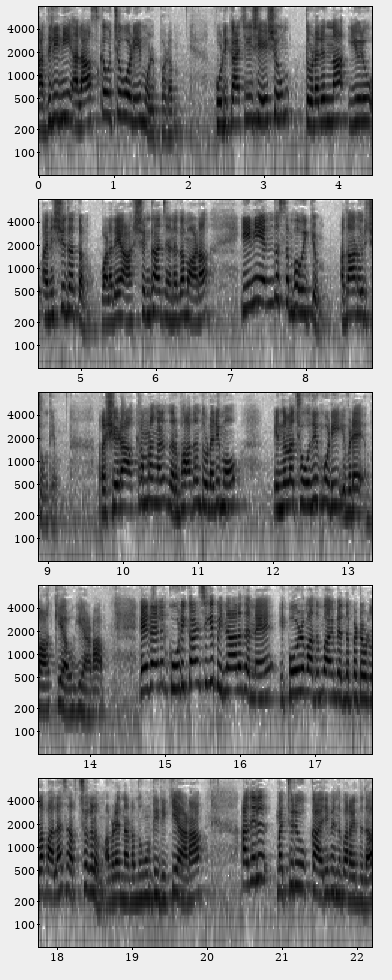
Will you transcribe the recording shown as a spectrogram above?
അതിലിനി അലാസ്ക ഉച്ചകോടിയും ഉൾപ്പെടും. കൂടിക്കാഴ്ചയ്ക്ക് ശേഷവും തുടരുന്ന ഈ ഒരു അനിശ്ചിതത്വം വളരെ ആശങ്കാജനകമാണ്. ഇനി എന്ത് സംഭവിക്കും? അതാണ് ഒരു ചോദ്യം. റഷ്യയുടെ ആക്രമണങ്ങൾ നിർബാധം തുടരുമോ? എന്നുള്ള ചോദ്യം കൂടി ഇവിടെ ബാക്കിയാവുകയാണ്. ഏതായാലും കൂടിക്കാഴ്ചയ്ക്ക് പിന്നാലെ തന്നെ ഇപ്പോഴും അതുമായി ബന്ധപ്പെട്ടുള്ള പല ചർച്ചകളും അവിടെ നടന്നുകൊണ്ടിരിക്കുകയാണ്. അതിൽ മറ്റൊരു കാര്യം എന്ന് പറയുന്നത്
